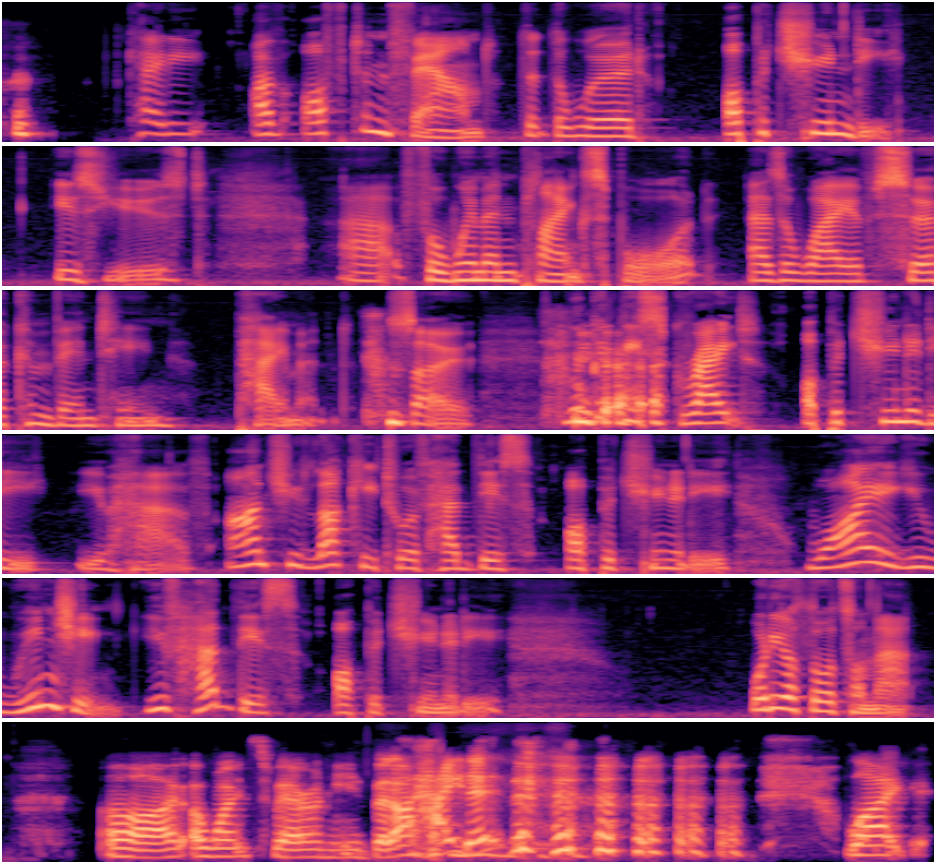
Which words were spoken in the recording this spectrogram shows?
Katie, I've often found that the word opportunity is used uh, for women playing sport as a way of circumventing payment. So, look yeah. at this great opportunity you have. Aren't you lucky to have had this opportunity? Why are you whinging? You've had this opportunity. What are your thoughts on that? Oh, I, I won't swear on here, but I hate it. like,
